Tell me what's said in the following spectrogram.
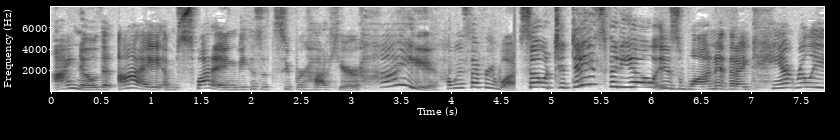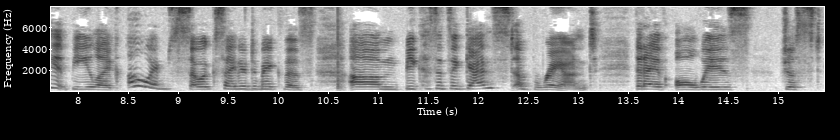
I know that I am sweating because it's super hot here. Hi, how is everyone? So today's video is one that I can't really be like, oh, I'm so excited to make this um, because it's against a brand that I have always just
